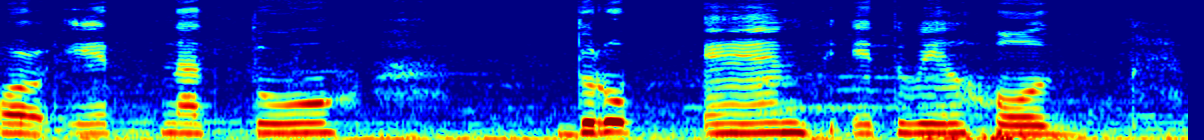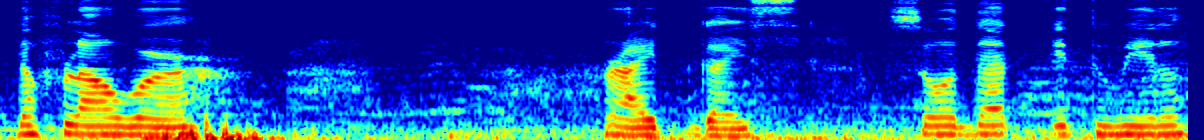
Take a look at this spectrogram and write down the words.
for it not to droop and it will hold the flower right guys. So that it will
